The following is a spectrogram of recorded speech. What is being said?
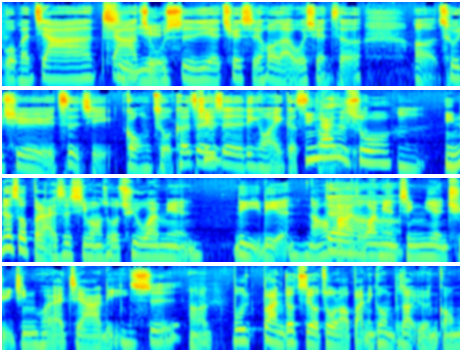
我们家家族事业，确实后来我选择呃出去自己工作，可是这就是另外一个，应该是说，嗯，你那时候本来是希望说去外面历练，然后把外面经验取经回来家里，是呃，不不然你就只有做老板，你根本不知道员工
